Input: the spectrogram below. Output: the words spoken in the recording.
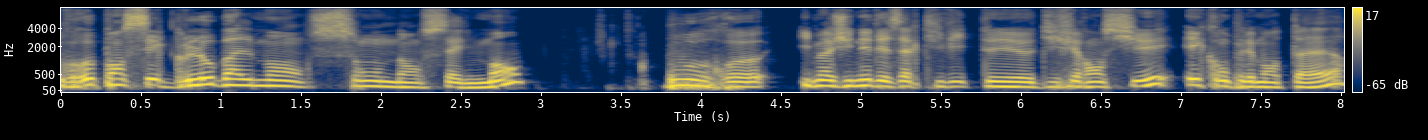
repenser globalement son enseignement pour euh, imaginer des activités euh, différenciées et complémentaires,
